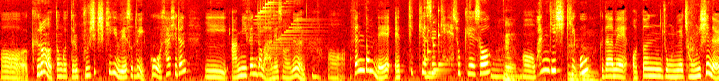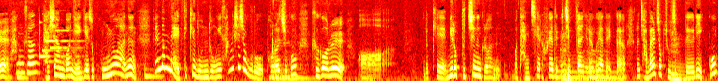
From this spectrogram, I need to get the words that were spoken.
어, 그런 어떤 것들을 불식시키기 위해서도 있고 사실은 이 아미 팬덤 안에서는 어, 팬덤 내 에티켓을 계속해서 네. 어, 환기시키고 음, 음. 그다음에 어떤 종류의 정신을 항상 다시 한번 얘기해서 공유하는 팬덤 내 에티켓 운동이 상시적으로 벌어지고 그거를 어, 이렇게 밀어붙이는 그런 뭐 단체라고 해야 될까요? 음. 집단이라고 해야 될까요? 그런 자발적 조직들이 있고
